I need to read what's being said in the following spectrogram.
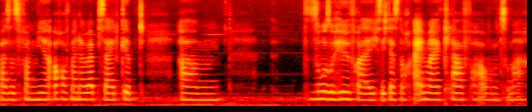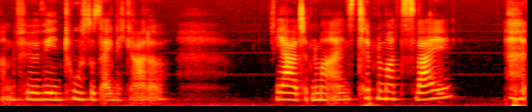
was es von mir auch auf meiner Website gibt. Ähm, so, so hilfreich, sich das noch einmal klar vor Augen zu machen. Für wen tust du es eigentlich gerade? Ja, Tipp Nummer eins. Tipp Nummer zwei.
